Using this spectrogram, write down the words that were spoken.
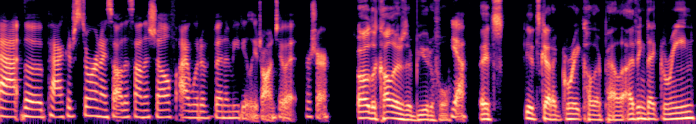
at the package store and I saw this on the shelf, I would have been immediately drawn to it for sure. Oh, the colors are beautiful. Yeah. It's it's got a great color palette. I think that green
